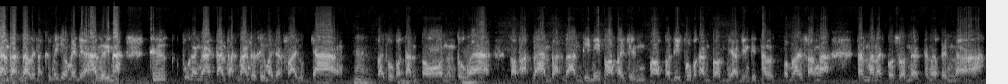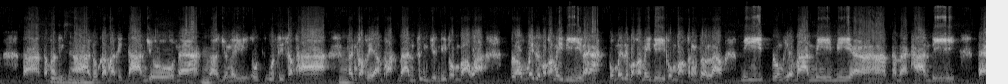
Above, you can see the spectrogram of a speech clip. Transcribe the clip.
การผลักดันอะไรต่างคือไม่ใช่ว่าไม่ได้หาเลยนะคือผู้การการผลักดันก็คือมาจากฝ่ายลูกจ้าง ครับฝ่ายผู้ประกันตนถูกไหมฮะก็ผลักดันผลักดันทีนี้พอไปถึงพอพอดีผู้ประกันตนเนี่ยอย่างที่ท่านผมเล่าให้ฟังว่าท่านมานัทโกศลเนี่ยท่านก็เป็นอ่าอ่ากรรมธิการอนุกรรมาธิการอยู่นะก็อยู่ในวุฒิสภา ครับ ท่านก็พยายามผลักดัน ซึ่งอย่างที่ผมบอกว่า เราไม่ได้บอกว่าไม่ดีนะฮะผมไม่ได้บอกว่าไม่ดี ผมบอกตั้งแต่ต้นแล้ว มีโรงพยาบาลมีมีอ่าธนาคารดี แต่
